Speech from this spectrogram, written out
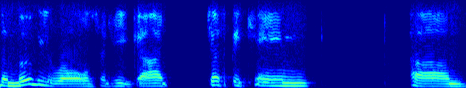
the movie roles that he got just became um,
